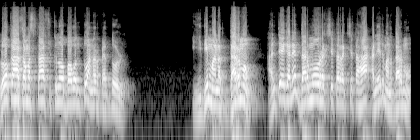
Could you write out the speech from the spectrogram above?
లోకా సమస్త సుఖినో భవంతు అన్నారు పెద్దోళ్ళు. ఇది మన ధర్మం. అంతేగానే ధర్మో రక్షిత రక్షిత అనేది మన ధర్మం.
